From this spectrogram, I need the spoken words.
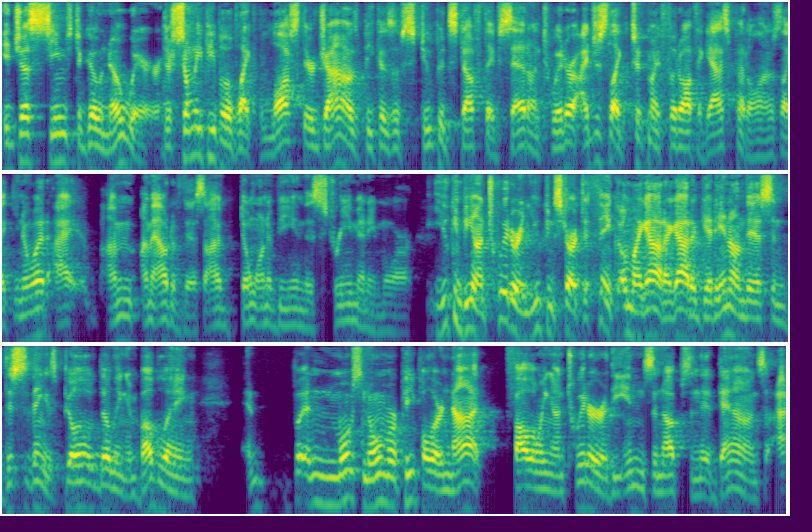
It just seems to go nowhere. There's so many people have like lost their jobs because of stupid stuff they've said on twitter. I just like took my foot off the gas pedal and i was like you know what? I i'm i'm out of this. I don't want to be in this stream anymore. You can be on twitter and you can start to think oh my god i got to get in on this. And this thing is building and bubbling. And but most normal people are not following on Twitter the ins and ups and the downs. I,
